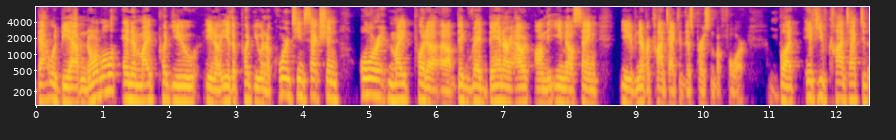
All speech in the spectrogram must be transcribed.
that would be abnormal, and it might put you, you know, either put you in a quarantine section or it might put a, a big red banner out on the email saying you've never contacted this person before. But if you've contacted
